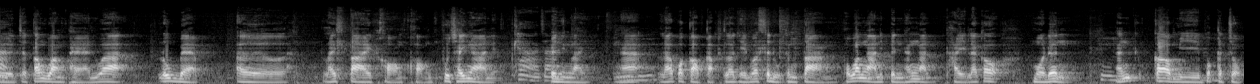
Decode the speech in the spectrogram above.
อค่ะจะต้องวางแผนว่ารูปแบบเออไลฟ์สไตล์ของของผู้ใช้งานเนี่ยค่ะอาจารย์เป็นอย่างไรนะฮะแล้วประกอบกับเราจะเห็นวัสดุต่างๆ เพราะว่างานนี้เป็นทั้งงานไทยแล้วก็โมเดิร์นนั้นก็มีพวกกระจก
